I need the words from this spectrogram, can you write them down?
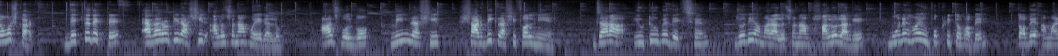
নমস্কার। দেখতে দেখতে এগারোটি রাশির আলোচনা হয়ে গেল। আজ বলব মীন রাশির সার্বিক রাশিফল নিয়ে। যারা ইউটিউবে দেখছেন, যদি আমার আলোচনা ভালো লাগে, মনে হয় উপকৃত হবেন, তবে আমার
